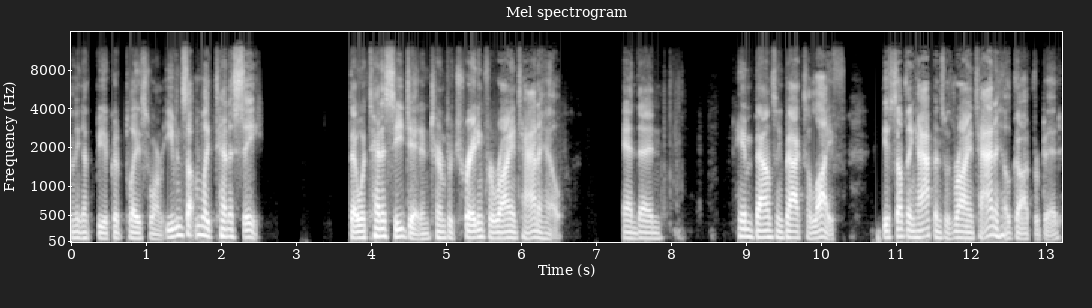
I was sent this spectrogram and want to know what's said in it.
I think that'd be a good place for him. Even something like Tennessee, that what Tennessee did in terms of trading for Ryan Tannehill and then him bouncing back to life. If something happens with Ryan Tannehill, God forbid,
